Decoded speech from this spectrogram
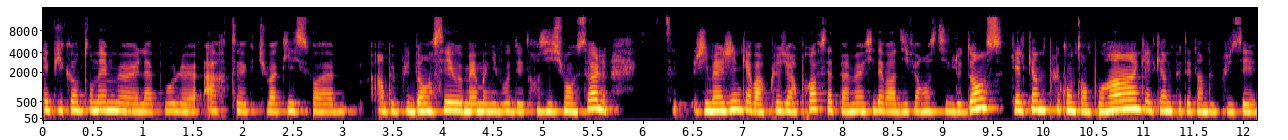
Et puis quand on aime euh, la pôle art, euh, tu vois qu'il soit un peu plus dansé, ou même au niveau des transitions au sol, j'imagine qu'avoir plusieurs profs, ça te permet aussi d'avoir différents styles de danse. Quelqu'un de plus contemporain, quelqu'un de peut-être un peu plus euh,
